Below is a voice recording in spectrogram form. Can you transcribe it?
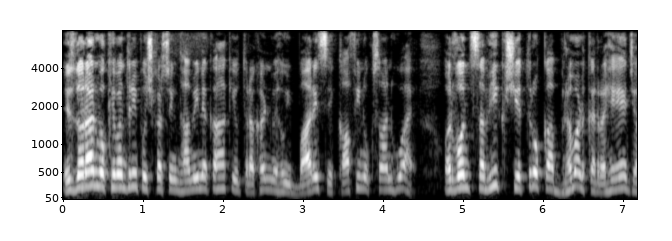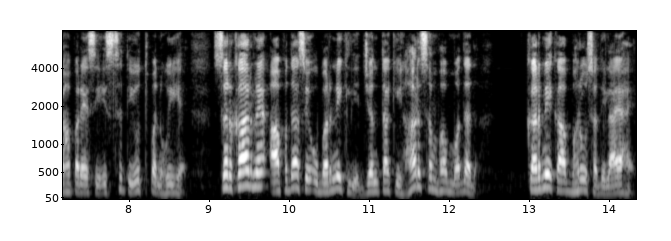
इस दौरान मुख्यमंत्री पुष्कर सिंह धामी ने कहा कि उत्तराखंड में हुई बारिश से काफ़ी नुकसान हुआ है और वो उन सभी क्षेत्रों का भ्रमण कर रहे हैं जहाँ पर ऐसी स्थिति उत्पन्न हुई है। सरकार ने आपदा से उबरने के लिए जनता की हर संभव मदद करने का भरोसा दिलाया है।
